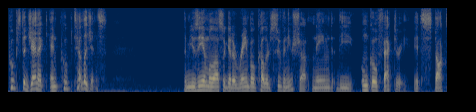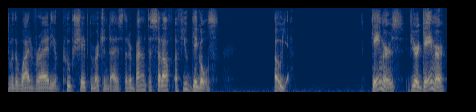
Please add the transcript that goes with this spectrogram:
poopstagenic, and poop-telligence. The museum will also get a rainbow colored souvenir shop named the Unko Factory. It's stocked with a wide variety of poop shaped merchandise that are bound to set off a few giggles. Oh, yeah. Gamers, if you're a gamer,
